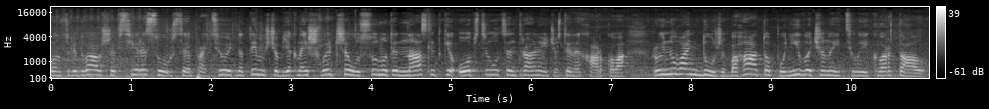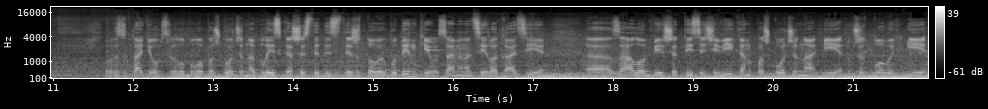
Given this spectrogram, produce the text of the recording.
консолідувавши всі ресурси, працюють над тим, щоб якнайшвидше усунути наслідки обстрілу центральної частини Харкова. Руйнувань дуже багато, понівечений цілий квартал. В результаті обстрілу було пошкоджено близько 60 житлових будинків саме на цій локації. Е, Загалом більше тисячі вікон пошкоджено і в житлових, і е,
